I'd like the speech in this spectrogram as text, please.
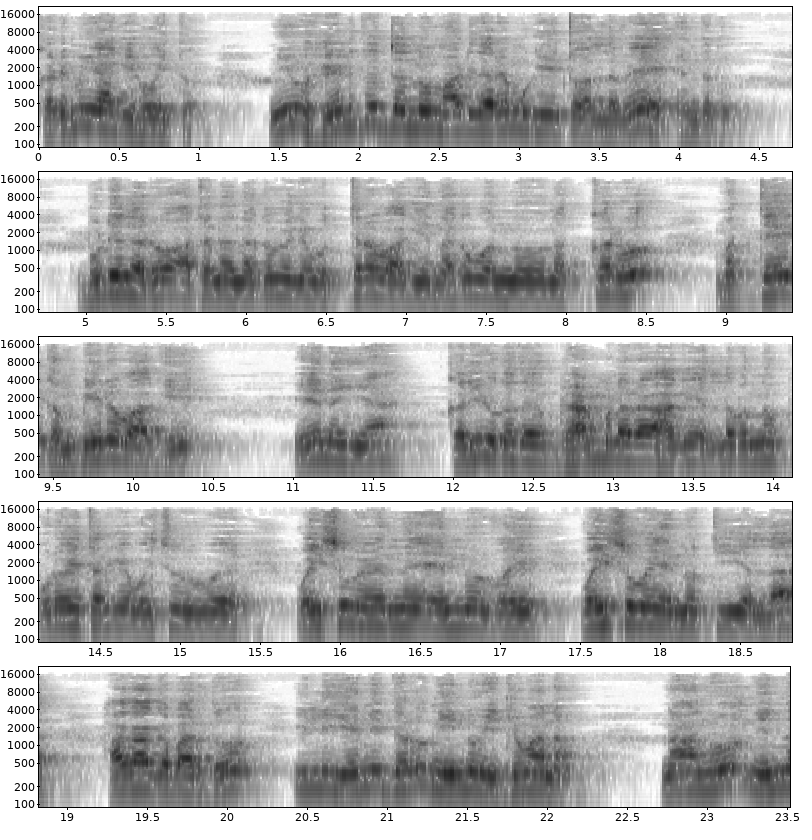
ಕಡಿಮೆಯಾಗಿ ಹೋಯಿತು. ನೀವು ಹೇಳಿದುದನ್ನು ಮಾಡಿದರೆ ಮುಗಿಯಿತು ಅಲ್ಲವೇ? ಎಂದನು. ಬುಡಿಲರು ಆತನ ನಗುವಿಗೆ ಉತ್ತರವಾಗಿ, ನಗುವನ್ನು ನಕ್ಕರು ಮತ್ತೆ ಗಂಭೀರವಾಗಿ, ಏನಯ್ಯ, ಕಲಿಯುಗದ ಬ್ರಾಹ್ಮಣರ ಹಾಗೆ ಎಲ್ಲವನ್ನೂ ಪುರೋಹಿತರಿಗೆ ವಹಿಸುವೆ, ವಹಿಸುವೆನ್ನೇ ಎನ್ನು ವೈ ವಹಿಸುವೆ ಎನ್ನುತ್ತೀಯಲ್ಲ? ಹಾಗಾಗಬಾರದು. ಇಲ್ಲಿ ಏನಿದ್ದರೂ ನೀನು ಯಜಮಾನ. ನಾನು ನಿನ್ನ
